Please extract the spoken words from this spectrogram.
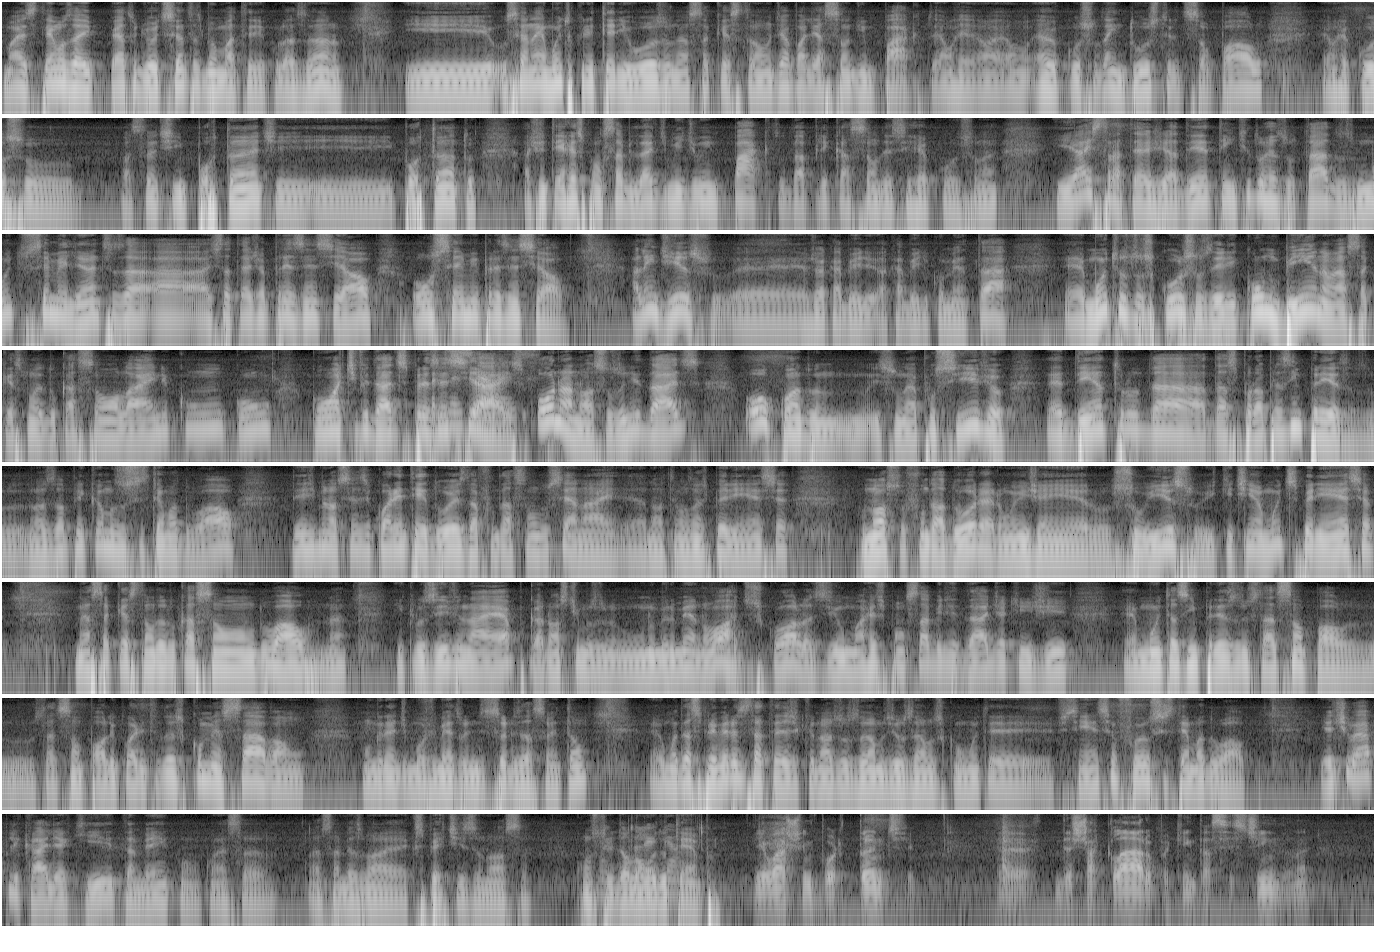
Mas temos aí perto de 800 mil matrículas ano e o Senai é muito criterioso nessa questão de avaliação de impacto. É um, é um, é um recurso da indústria de São Paulo, é um recurso bastante importante e, e, portanto, a gente tem a responsabilidade de medir o impacto da aplicação desse recurso. Né? E a estratégia AD tem tido resultados muito semelhantes à, à estratégia presencial ou semipresencial. Além disso, é, eu já acabei, acabei de comentar, é, muitos dos cursos ele combinam essa questão da educação online com, com, com atividades presenciais, presenciais, ou nas nossas unidades, ou quando isso não é possível, é dentro da, das próprias empresas. Nós aplicamos o sistema dual desde 1942, da fundação do Senai. É, nós temos uma experiência o nosso fundador era um engenheiro suíço e que tinha muita experiência nessa questão da educação dual. Né? Inclusive, na época, nós tínhamos um número menor de escolas e uma responsabilidade de atingir é, muitas empresas no estado de São Paulo. O estado de São Paulo, em 42, começava um, um grande movimento de industrialização. Então, é, uma das primeiras estratégias que nós usamos e usamos com muita eficiência foi o sistema dual. E a gente vai aplicar ele aqui também com, com essa, essa mesma expertise nossa, construída ao longo legal. do tempo. Eu acho importante é, deixar claro para quem está assistindo, né,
